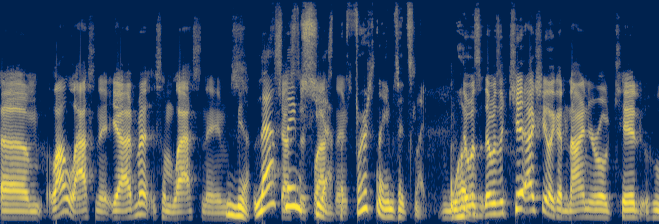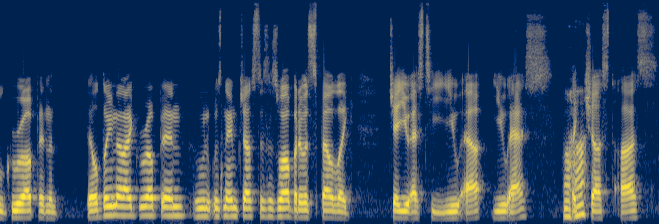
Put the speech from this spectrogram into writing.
Um a lot of last names. Yeah, I've met some last names. Yeah. Last Justice names, last yeah, names. but first names, it's like, whoa. There was there was a kid actually like a nine year old kid who grew up in the building that I grew up in who was named Justice as well, but it was spelled like J U S T U U S. Uh-huh. Like just us.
